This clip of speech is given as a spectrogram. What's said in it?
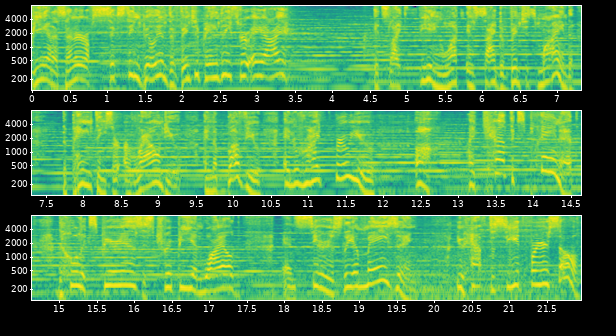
being at the center of 16 billion Da Vinci paintings through AI? It's like seeing what inside Da Vinci's mind. The paintings are around you and above you and right through you. Oh, I can't explain it. The whole experience is trippy and wild and seriously amazing. You have to see it for yourself.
